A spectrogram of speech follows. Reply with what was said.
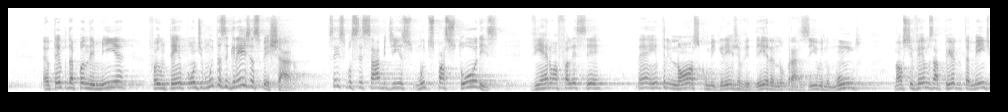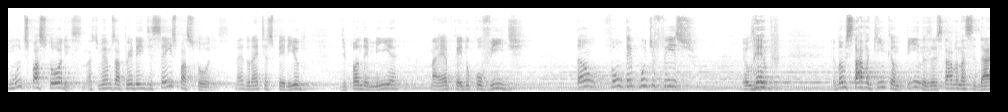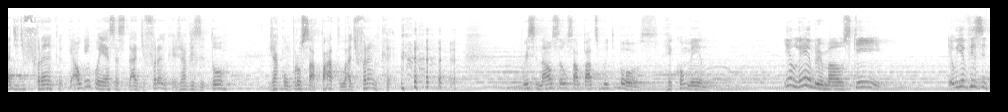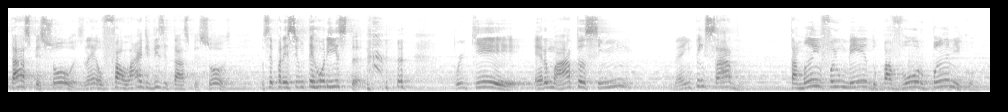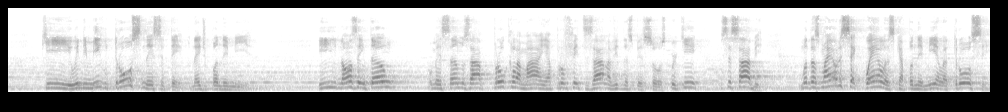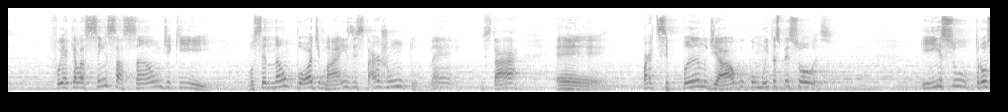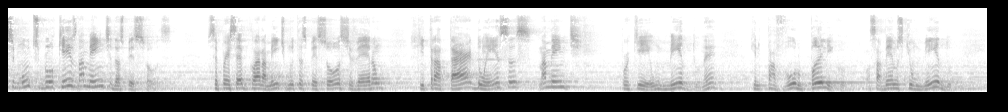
É, o tempo da pandemia foi um tempo onde muitas igrejas fecharam. Não sei se você sabe disso. Muitos pastores vieram a falecer. Né? Entre nós, como igreja videira no Brasil e no mundo, nós tivemos a perda também de muitos pastores. Nós tivemos a perda de seis pastores né? durante esse período de pandemia, na época do Covid. Então, foi um tempo muito difícil. Eu lembro, eu não estava aqui em Campinas, eu estava na cidade de Franca. Alguém conhece a cidade de Franca? Já visitou? Já comprou sapato lá de Franca? Por sinal, são sapatos muito bons, recomendo. E eu lembro, irmãos, que eu ia visitar as pessoas, né? Eu falar de visitar as pessoas, você parecia um terrorista, porque era um ato assim, né, impensado. Tamanho foi o medo, o pavor, o pânico que o inimigo trouxe nesse tempo né, de pandemia. E nós então começamos a proclamar e a profetizar na vida das pessoas, porque você sabe, uma das maiores sequelas que a pandemia ela trouxe foi aquela sensação de que você não pode mais estar junto, né? Estar é, participando de algo com muitas pessoas. E isso trouxe muitos bloqueios na mente das pessoas. Você percebe claramente, muitas pessoas tiveram que tratar doenças na mente. Porque o medo, né? Aquele pavor, o pânico. Nós sabemos que o medo,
